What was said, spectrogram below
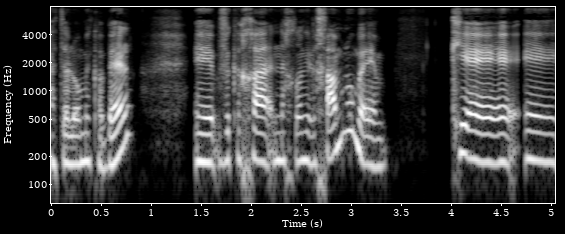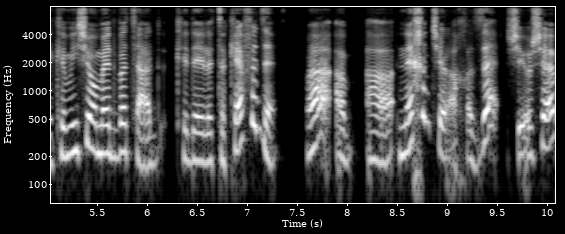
אתה לא מקבל וככה אנחנו נלחמנו בהם כמי שעומד בצד כדי לתקף את זה הנכד שלך הזה שיושב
